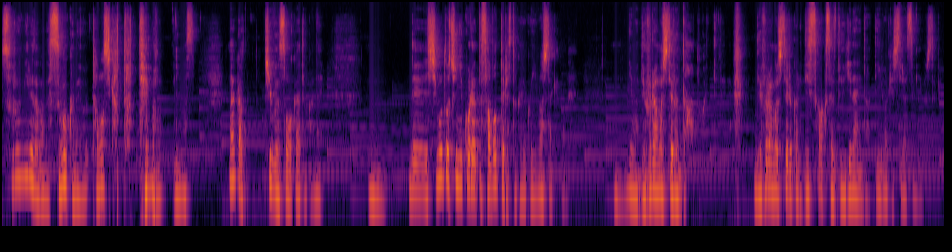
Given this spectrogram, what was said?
それを見るのがね、すごくね、楽しかったっていうのがあります。なんか、気分爽快とかね。うん。で、仕事中にこれやってサボってる人とかよく言いましたけどね。うん、今デフラグしてるんだとか。デフラグしてるからディスクアクセスできないんだって言い訳してるやつがいましたけど。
